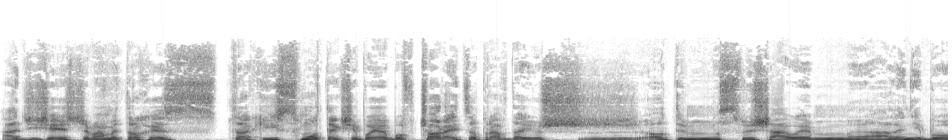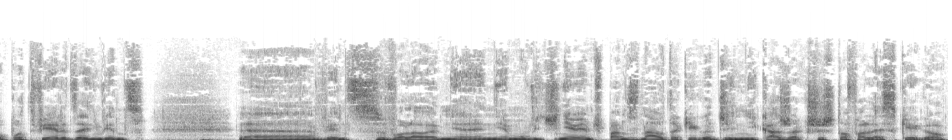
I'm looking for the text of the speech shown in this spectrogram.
a dzisiaj jeszcze mamy trochę taki smutek się pojawił, bo wczoraj co prawda już y, o tym słyszałem, ale nie było potwierdzeń, więc, e, więc wolałem nie, nie mówić. Nie wiem, czy pan znał takiego dziennikarza Krzysztofa Leskiego.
